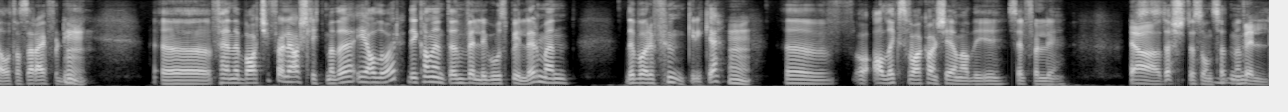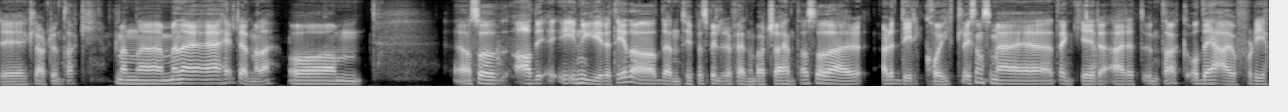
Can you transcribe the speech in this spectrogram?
Galatasaray, fordi mm. uh, Fenerbahçe føler jeg har slitt med det i alle år. De kan hente en veldig god spiller, men det bare funker ikke. Mm. Uh, og Alex var kanskje en av de selvfølgelig ja, største sånn sett. Men... Veldig klart unntak. Men, uh, men, jeg er helt enig med deg. Og um, altså, de, I nyere tid, av den type spillere Fenerbahçe har henta, så er, er, det Dirk Coit liksom, som jeg tenker ja. er et unntak. Og det er jo fordi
